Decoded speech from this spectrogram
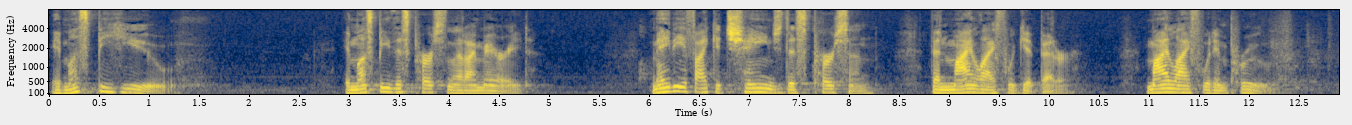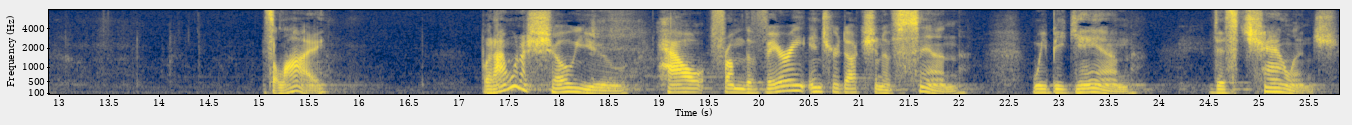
it must be you. It must be this person that I married. Maybe if I could change this person, then my life would get better. My life would improve. It's a lie. But I want to show you how, from the very introduction of sin, we began this challenge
